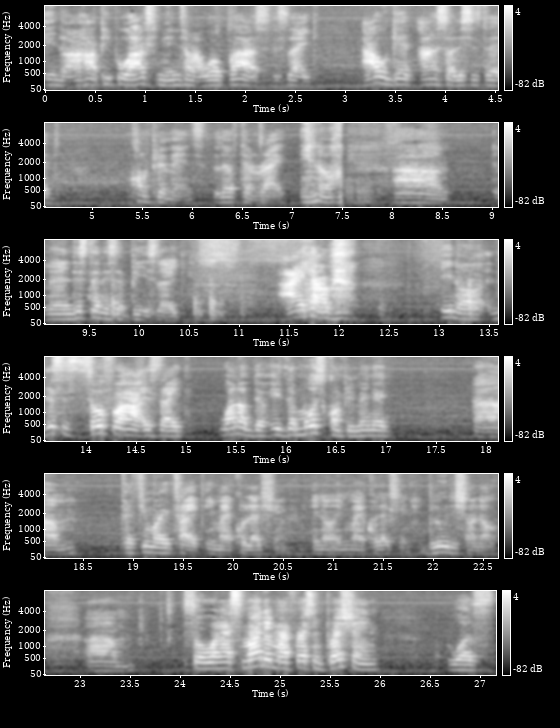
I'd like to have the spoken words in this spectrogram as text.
you know, I have people ask me anytime I walk past, it's like, I will get unsolicited compliments left and right, you know? Um, man, this thing is a beast, like, I have, you know, this is, so far, it's like, one of the, it's the most complimented um, perfumery type in my collection you know in my collection Blue de chanel. Um, so when i smelled it my first impression was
